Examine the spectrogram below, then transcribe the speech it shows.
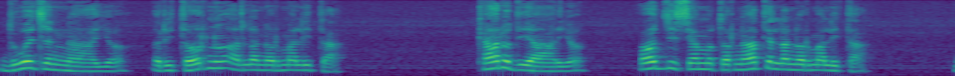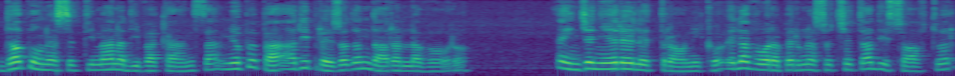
Due gennaio. Ritorno alla normalità. Caro diario, oggi siamo tornati alla normalità. Dopo una settimana di vacanza, mio papà ha ripreso ad andare al lavoro. È ingegnere elettronico e lavora per una società di software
